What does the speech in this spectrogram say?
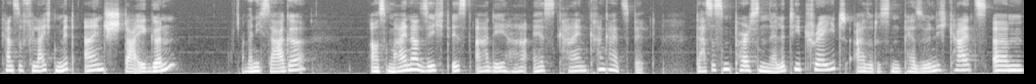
kannst du vielleicht mit einsteigen, wenn ich sage, aus meiner Sicht ist ADHS kein Krankheitsbild. Das ist ein Personality Trait, also das ist ein Persönlichkeitsmerkmal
